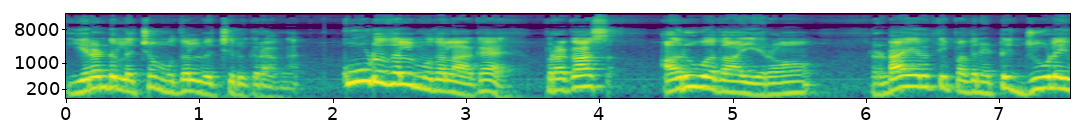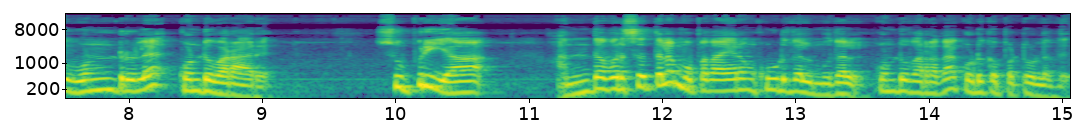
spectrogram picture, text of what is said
இரண்டு லட்சம் முதல் வச்சிருக்கிறாங்க. கூடுதல் முதலாக பிரகாஷ் அறுபதாயிரம் ரெண்டாயிரத்தி பதினெட்டு ஜூலை ஒன்றில் கொண்டு வராரு. சுப்ரியா அந்த வருஷத்தில் முப்பதாயிரம் கூடுதல் முதல் கொண்டு வர்றதா கொடுக்கப்பட்டுள்ளது.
